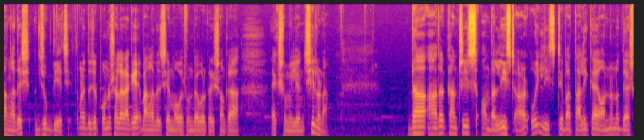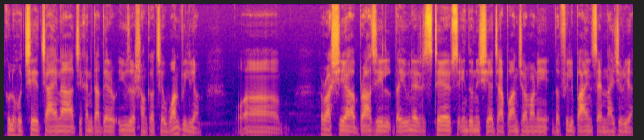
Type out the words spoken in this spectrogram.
বাংলাদেশ যোগ দিয়েছে। তার মানে দু হাজার পনেরো সালের আগে বাংলাদেশের মোবাইল ফোন ব্যবহারকারীর সংখ্যা একশো মিলিয়ন ছিল না। The other countries on the list are ওই লিস্টে বা তালিকায় অন্যান্য দেশগুলো হচ্ছে চায়না, যেখানে তাদের ইউজারের সংখ্যা হচ্ছে one billion Russia, Brazil the United States Indonesia, Japan, Germany the Philippines and Nigeria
